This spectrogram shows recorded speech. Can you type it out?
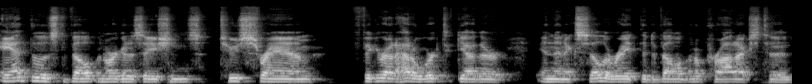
add those development organizations to SRAM, figure out how to work together, and then accelerate the development of products to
